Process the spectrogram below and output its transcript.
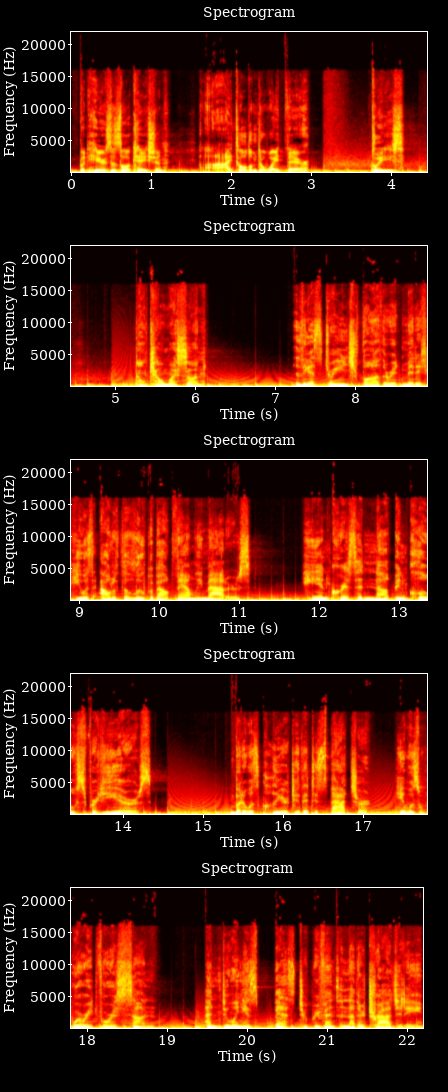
But here's his location. I, I told him to wait there. Please. Don't kill my son. The estranged father admitted he was out of the loop about family matters. He and Chris had not been close for years. But it was clear to the dispatcher he was worried for his son and doing his best to prevent another tragedy.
